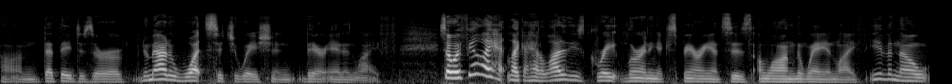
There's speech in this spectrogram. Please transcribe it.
um, that they deserve, no matter what situation they're in in life. So I feel like, like I had a lot of these great learning experiences along the way in life, even though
